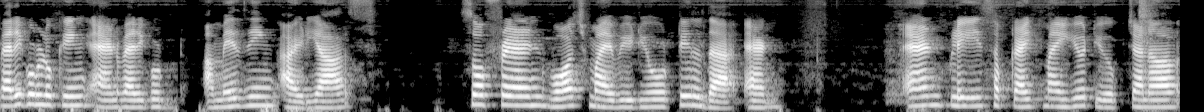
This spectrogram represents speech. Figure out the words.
very good looking and very good amazing ideas. So friend watch my video till the end. And please subscribe my youtube channel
